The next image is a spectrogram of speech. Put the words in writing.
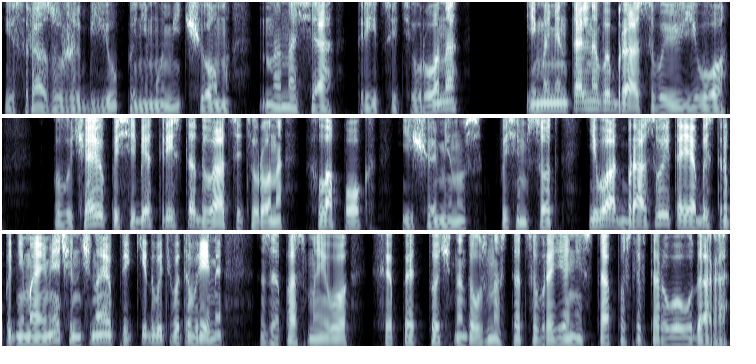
и сразу же бью по нему мечом, нанося 30 урона, и моментально выбрасываю его. Получаю по себе 320 урона, хлопок, еще минус 800. Его отбрасывает, а я быстро поднимаю меч и начинаю прикидывать в это время. Запас моего ХП точно должен остаться в районе 100 после второго удара.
